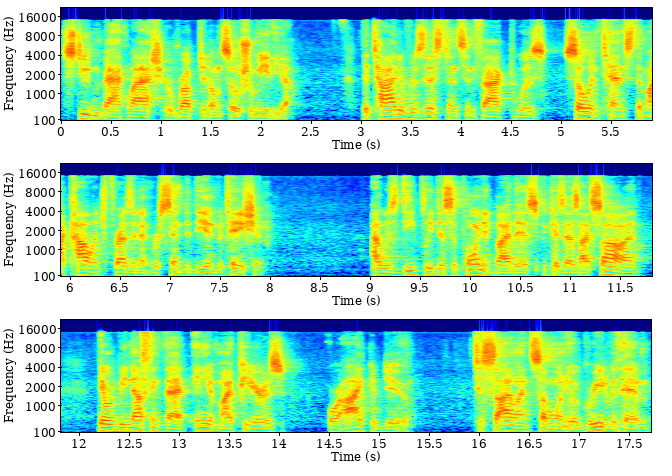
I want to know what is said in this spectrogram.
student backlash erupted on social media. The tide of resistance, in fact, was so intense that my college president rescinded the invitation. I was deeply disappointed by this because as I saw it, there would be nothing that any of my peers or I could do to silence someone who agreed with him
